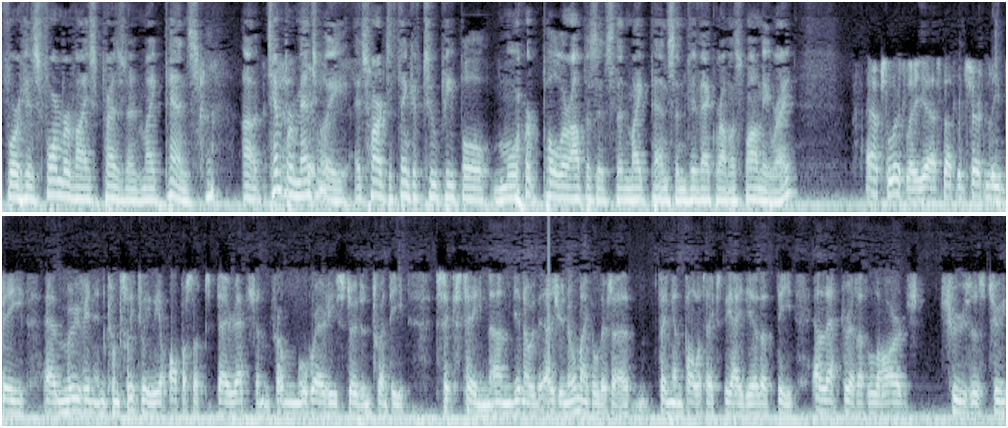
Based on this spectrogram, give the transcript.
for his former vice president, Mike Pence. Uh, temperamentally, it's hard to think of two people more polar opposites than Mike Pence and Vivek Ramaswamy, right? Absolutely, yes. That would certainly be uh, moving in completely the opposite direction from where he stood in 2016. And, you know, as you know, Michael, there's a thing in politics, the idea that the electorate at large chooses to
